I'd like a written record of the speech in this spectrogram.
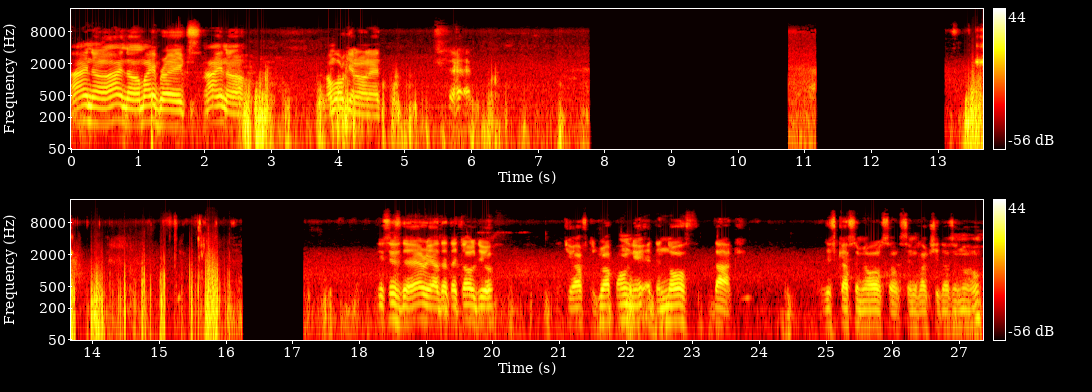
I know, I know, my brakes, I know. I'm working on it. this is the area that I told you that you have to drop only at the north dock. This customer also seems like she doesn't know,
